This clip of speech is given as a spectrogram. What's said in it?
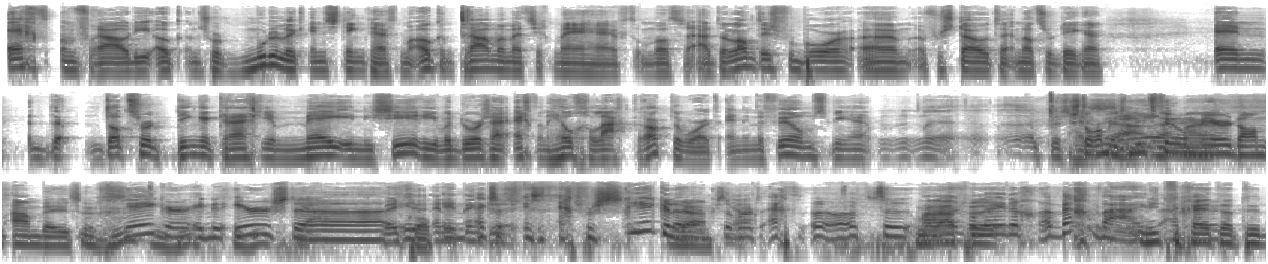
echt een vrouw die ook een soort moederlijk instinct heeft, maar ook een trauma met zich mee heeft, omdat ze uit haar land is verboor, eh, verstoten en dat soort dingen. En de- dat soort dingen krijg je mee in die serie, waardoor zij echt een heel gelaagd karakter wordt. En in de films meer. Storm is Ja, niet ja, veel maar- meer dan aanwezig. Zeker in de eerste. Je, in, dus- is het echt verschrikkelijk. Ja. Ze Ja. wordt echt eh, volledig eh, weggewaaid. Niet vergeten dat de,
